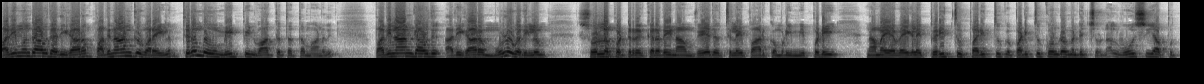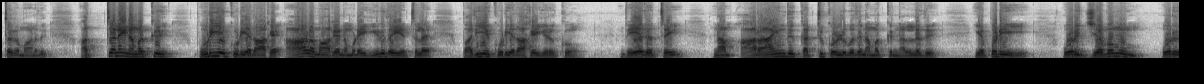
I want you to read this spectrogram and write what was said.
பதிமூன்றாவது அதிகாரம் பதினான்கு வரையிலும் திரும்பவும் மீட்பின் வாக்குத்தத்தமானது. பதினான்காவது அதிகாரம் முழுவதிலும் சொல்லப்பட்டிருக்கிறதை நாம் வேதத்திலே பார்க்க முடியும். இப்படி நம்ம இவைகளை பிரித்து பறித்து படித்து கொண்டோம் என்று சொன்னால் ஓசியா புத்தகமானது அத்தனை நமக்கு புரியக்கூடியதாக ஆழமாக நம்முடைய இருதயத்தில் பதியக்கூடியதாக இருக்கும். வேதத்தை நாம் ஆராய்ந்து கற்றுக்கொள்வது நமக்கு நல்லது. எப்படி? ஒரு ஜெபமும் ஒரு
